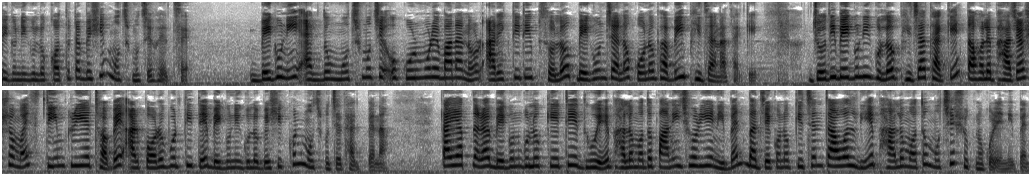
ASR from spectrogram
বেগুনিগুলো কতটা বেশি মুচমুচে হয়েছে। বেগুনি একদম মুচমুচে ও কুড়মুড়ে বানানোর আরেকটি টিপস হলো, বেগুন যেন কোনোভাবেই ভিজা না থাকে। যদি বেগুনিগুলো ভিজা থাকে, তাহলে ভাজার সময় স্টিম ক্রিয়েট হবে আর পরবর্তীতে বেগুনিগুলো বেশিক্ষণ মুচমুচে থাকবে না। তাই আপনারা বেগুনগুলো কেটে ধুয়ে ভালো মতো পানি ঝরিয়ে নেবেন বা যে কোনো কিচেন টাওয়াল দিয়ে ভালো মতো মুছে শুকনো করে নেবেন।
